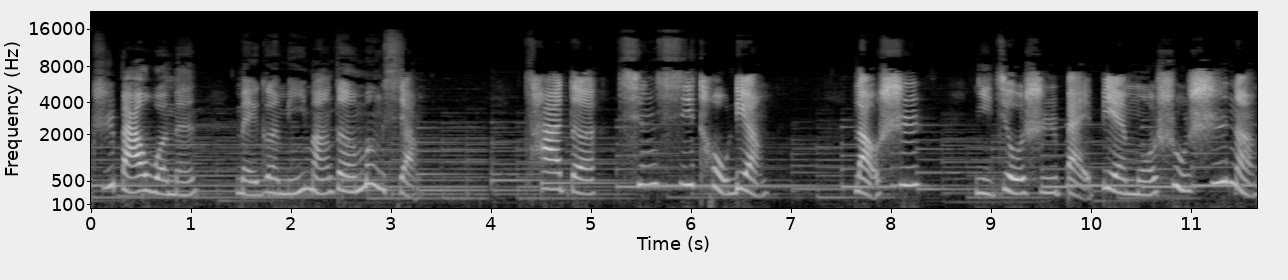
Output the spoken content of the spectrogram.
只把我们每个迷茫的梦想擦得清晰透亮。老师，你就是百变魔术师呢，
